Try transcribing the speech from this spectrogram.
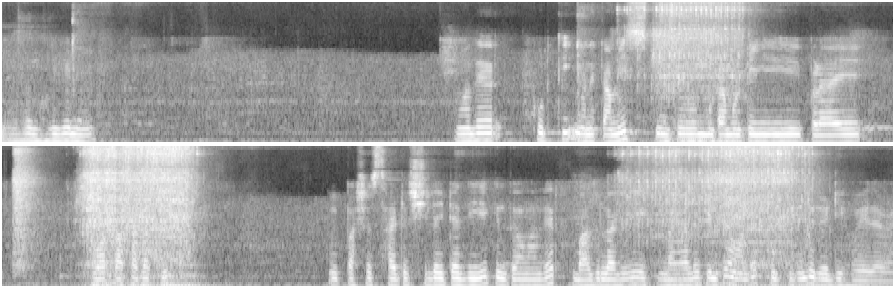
এভাবে ঘুরিয়ে নেবে আমাদের কুর্তি মানে কামিজ, কিন্তু মোটামুটি প্রায় হওয়ার কাছাকাছি। ওই পাশের সাইডের সেলাইটা দিয়ে কিন্তু আমাদের বাজু লাগিয়ে লাগালে কিন্তু আমাদের কুর্তি কিন্তু রেডি হয়ে যাবে।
